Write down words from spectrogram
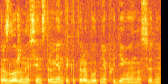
разложены все инструменты, которые будут необходимы. У нас сегодня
